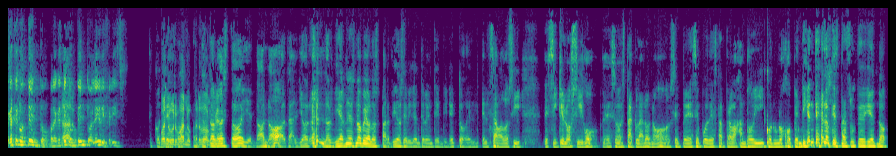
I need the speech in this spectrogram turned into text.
que esté contento, para que esté contento, alegre y feliz. bueno, Urbano, perdón. Todo ¿eh? no, no, yo los viernes no veo los partidos, evidentemente, en directo. El, el sábado sí, sí que lo sigo, eso está claro, ¿no? Siempre se puede estar trabajando y con un ojo pendiente a lo que está sucediendo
